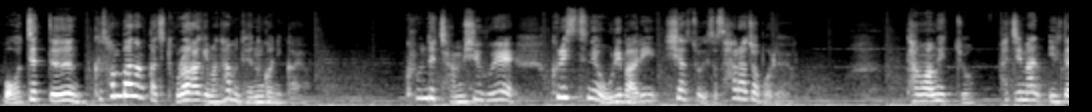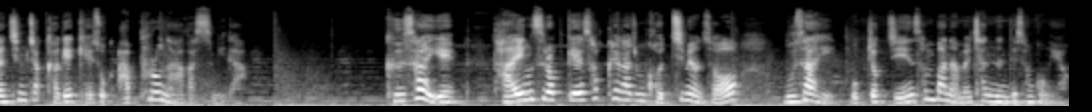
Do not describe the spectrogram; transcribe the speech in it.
뭐 어쨌든 그 선반항까지 돌아가기만 하면 되는 거니까요. 그런데 잠시 후에 크리스틴의 오리발이 시야 속에서 사라져 버려요. 당황했죠. 하지만 일단 침착하게 계속 앞으로 나아갔습니다. 그 사이에 다행스럽게 석회가 좀 거치면서 무사히 목적지인 선반함을 찾는 데 성공해요.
